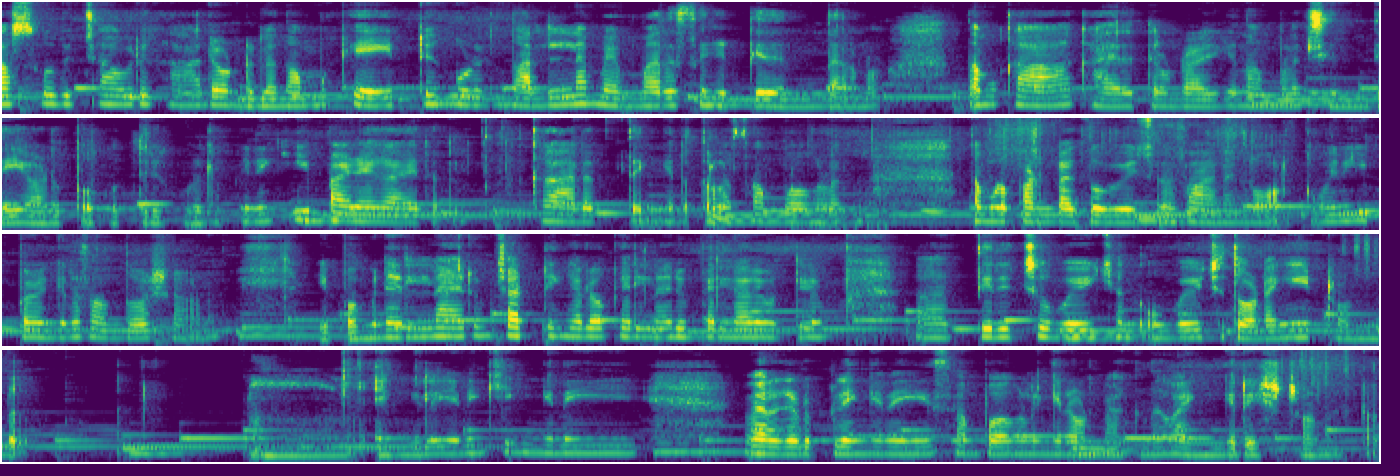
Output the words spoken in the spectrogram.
ആസ്വദിച്ച ആ ഒരു കാലം ഉണ്ടല്ലോ. നമുക്ക് ഏറ്റവും കൂടുതൽ നല്ല മെമ്മറീസ് കിട്ടിയത് എന്താണോ നമുക്ക് ആ കാര്യത്തിലുണ്ടായിരിക്കും നമ്മളെ ചിന്തയും അടുപ്പൊക്കെ ഒത്തിരി കൂടുതൽ. അപ്പോൾ എനിക്ക് ഈ പഴയ കാലത്ത് കാലത്ത് ഇങ്ങനത്തുള്ള സംഭവങ്ങളൊക്കെ നമ്മൾ പണ്ടൊക്കെ ഉപയോഗിച്ച സാധനങ്ങൾ ഓർക്കും. എനിക്ക് ഇപ്പോൾ ഭയങ്കര സന്തോഷമാണ്. ഇപ്പം പിന്നെ എല്ലാവരും ചട്ടിങ്കലൊക്കെ എല്ലാവരും ഇപ്പോൾ എല്ലാവരുടെ വീട്ടിലും തിരിച്ച് ഉപയോഗിക്കാൻ ഉപയോഗിച്ച് തുടങ്ങിയിട്ടുണ്ട്. വിറകടുപ്പിൽ ഇങ്ങനെ ഈ സംഭവങ്ങൾ ഇങ്ങനെ ഉണ്ടാക്കുന്നത് ഭയങ്കര ഇഷ്ടമാണ് കേട്ടോ.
